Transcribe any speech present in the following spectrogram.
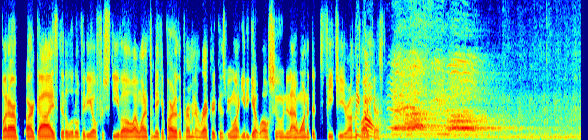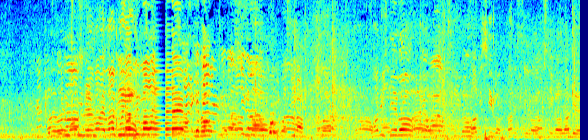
But our our guys did a little video for Steve O. I wanted to make it part of the permanent record because we want you to get well soon, and I wanted to feature you on the podcast. I love you. Love you, Mullen. Steve-O. Love you, Steve-O. Love you, Steve-O. Love you, Steve-O. you, Steve. Love you, Steve. Love you.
